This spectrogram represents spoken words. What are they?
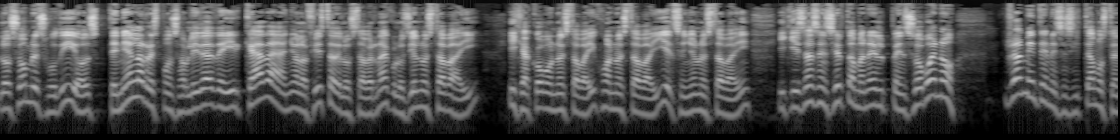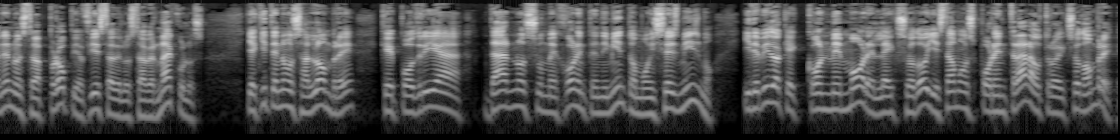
los hombres judíos tenían la responsabilidad de ir cada año a la fiesta de los tabernáculos y él no estaba ahí. Y Jacobo no estaba ahí, Juan no estaba ahí, el Señor no estaba ahí. Y quizás en cierta manera él pensó, bueno, Realmente necesitamos tener nuestra propia fiesta de los tabernáculos. Y aquí tenemos al hombre que podría darnos su mejor entendimiento, Moisés mismo. Y debido a que conmemora el éxodo y estamos por entrar a otro éxodo, hombre,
